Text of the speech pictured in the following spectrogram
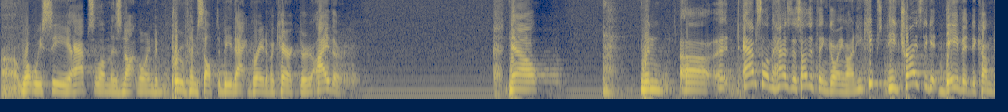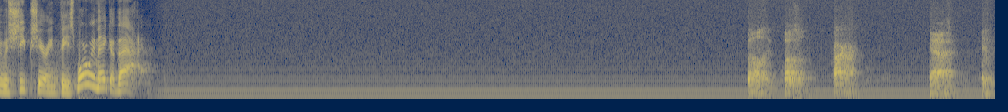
uh, what we see, Absalom is not going to prove himself to be that great of a character either. Now, when uh, Absalom has this other thing going on, he keeps he tries to get David to come to his sheep shearing feast. What do we make of that? Well, it wasn't practical. He asked for David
